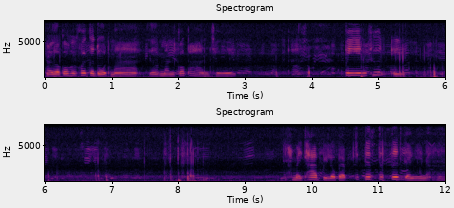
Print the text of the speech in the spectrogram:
แล้วเราก็ค่อยๆกระโดดมา แล้วมันก็ผ่านเฉย ปีนขึ้นอีกทำไมท่าปีนเราแบบตึ๊ดๆๆๆอย่างนี้นะฮะ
